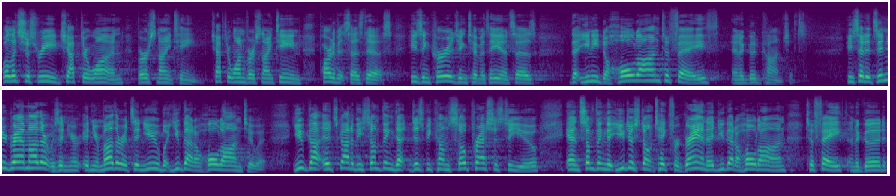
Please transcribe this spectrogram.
well, let's just read chapter 1, verse 19. Chapter 1, verse 19, part of it says this He's encouraging Timothy and says, that you need to hold on to faith and a good conscience. He said, It's in your grandmother, it was in your, in your mother, it's in you, but you've got to hold on to it. You've got, it's got to be something that just becomes so precious to you and something that you just don't take for granted. You've got to hold on to faith and a good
